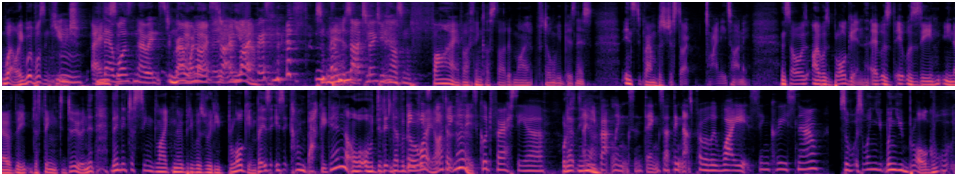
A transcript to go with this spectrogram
Well, it wasn't huge. Mm. And There so- was no Instagram No, when no, I started yeah. my business. so when was that? 2005, I think I started my photography business. Instagram was just like tiny, tiny, and so I was, I was blogging. It was it was the you know the, the thing to do, and it, then it just seemed like nobody was really blogging. But is, it- is it coming back again, or, or did it never go away? it's, I don't because know. it's good for SEO Well, that- and your backlinks and things. I think that's probably why it's increased now. So, so when you when you blog,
